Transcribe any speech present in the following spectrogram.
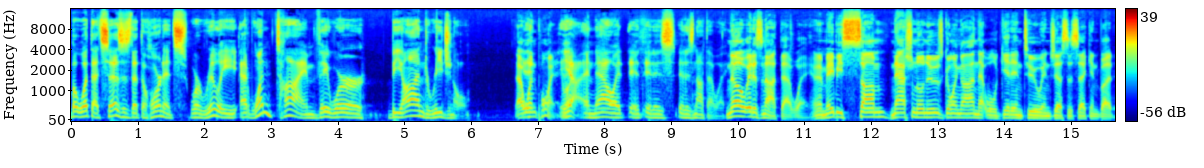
But what that says is that the Hornets were really at one time they were beyond regional. At it, one point, right. yeah, and now it, it, it is it is not that way. No, it is not that way. And maybe some national news going on that we'll get into in just a second, but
